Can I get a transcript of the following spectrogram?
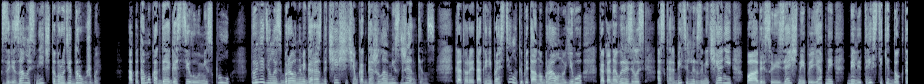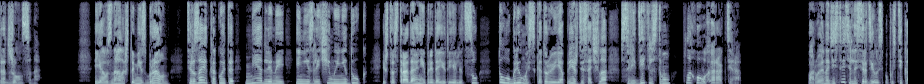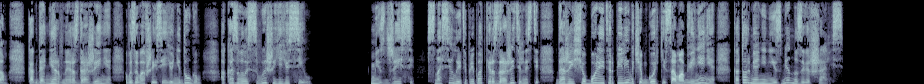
завязалось нечто вроде дружбы. А потому, когда я гостила у мисс Пул, то виделась с Браунами гораздо чаще, чем когда жила у мисс Дженкинс, которая так и не простила капитану Брауну его, как она выразилась, оскорбительных замечаний по адресу изящной и приятной билетристики доктора Джонсона. Я узнала, что мисс Браун терзает какой-то медленный и неизлечимый недуг, и что страдания придают ее лицу ту угрюмость, которую я прежде сочла свидетельством плохого характера. Порой она действительно сердилась по пустякам, когда нервное раздражение, вызывавшееся ее недугом, оказывалось свыше ее сил. Мисс Джесси сносила эти припадки раздражительности даже еще более терпеливо, чем горькие самообвинения, которыми они неизменно завершались.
